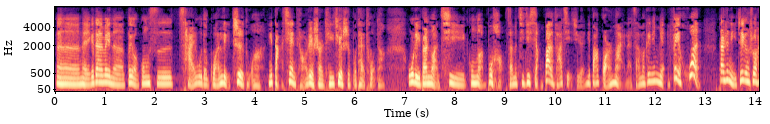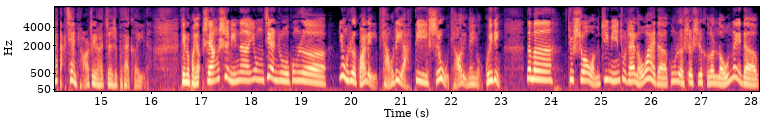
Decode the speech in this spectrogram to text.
嗯，哪个单位呢都有公司财务的管理制度啊？你打欠条这事儿的确是不太妥当。屋里边暖气供暖不好，咱们积极想办法解决。你把管儿买来，咱们给你免费换。但是你这个时候还打欠条，这个还真是不太可以的。听众朋友，沈阳市民呢用建筑供热用热管理条例啊第十五条里面有规定，那么就是说我们居民住宅楼外的供热设施和楼内的。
